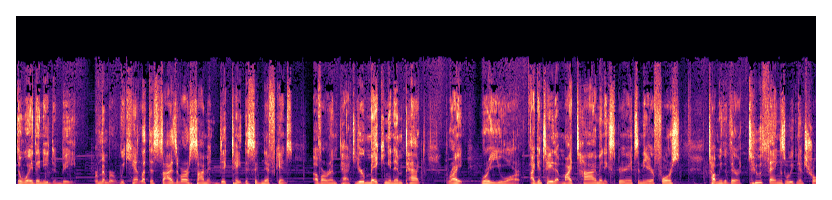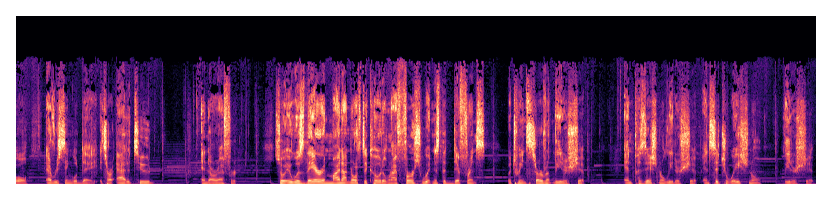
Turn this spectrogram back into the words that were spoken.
the way they need to be. Remember, we can't let the size of our assignment dictate the significance of our impact. You're making an impact right where you are. I can tell you that my time and experience in the Air Force taught me that there are two things we can control every single day it's our attitude and our effort. So it was there in Minot, North Dakota, when I first witnessed the difference between servant leadership and positional leadership and situational leadership.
